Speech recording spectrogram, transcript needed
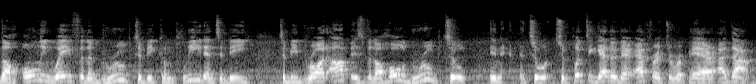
the only way for the group to be complete and to be to be brought up is for the whole group to in to to put together their effort to repair Adam.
